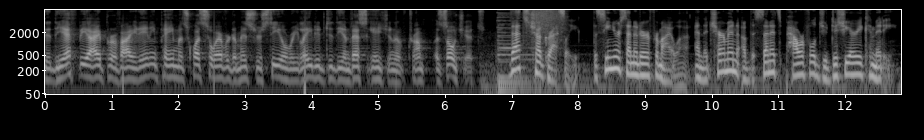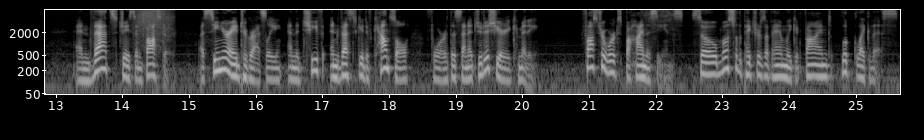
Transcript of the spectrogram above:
Did the FBI provide any payments whatsoever to Mr. Steele related to the investigation of Trump associates? That's Chuck Grassley, the senior senator from Iowa and the chairman of the Senate's powerful Judiciary Committee. And that's Jason Foster, a senior aide to Grassley and the chief investigative counsel for the Senate Judiciary Committee. Foster works behind the scenes, so most of the pictures of him we could find look like this.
